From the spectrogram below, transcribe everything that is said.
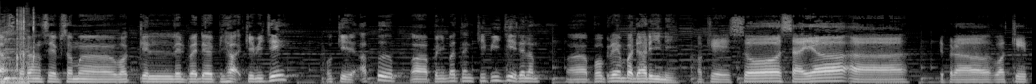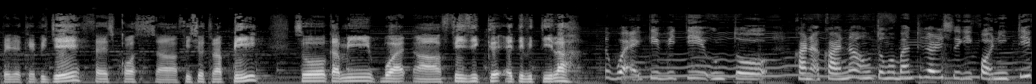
Baiklah, sekarang saya bersama wakil daripada pihak KPJ. Okey, apa uh, pelibatan KPJ dalam uh, program pada hari ini? Okay, so saya uh, daripada wakil KPJ, saya kos uh, fisioterapi. So kami buat uh, physical activity lah. Kita buat aktiviti untuk kanak-kanak untuk membantu dari segi kognitif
